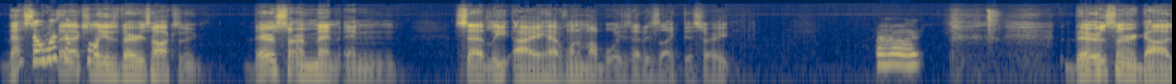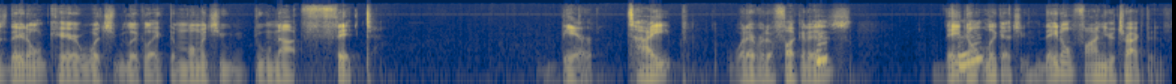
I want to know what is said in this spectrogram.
That's So what's that actually is very toxic. There are certain men, and sadly, I have one of my boys that is like this. Right? Uh-huh. There are certain guys they don't care what you look like the moment you do not fit their type, whatever the fuck it is. They don't look at you. They don't find you attractive.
